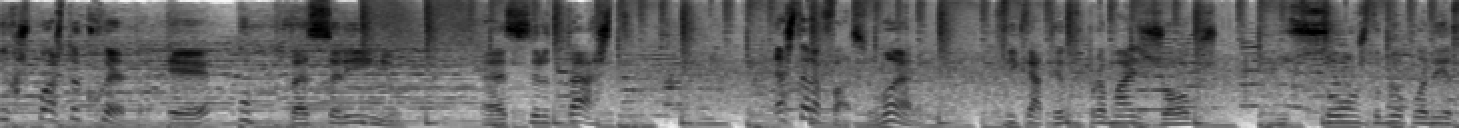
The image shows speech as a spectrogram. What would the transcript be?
E a resposta correta é o passarinho. Acertaste. Esta era fácil, não era? Fica atento para mais jogos dos Sons do Meu Planeta.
